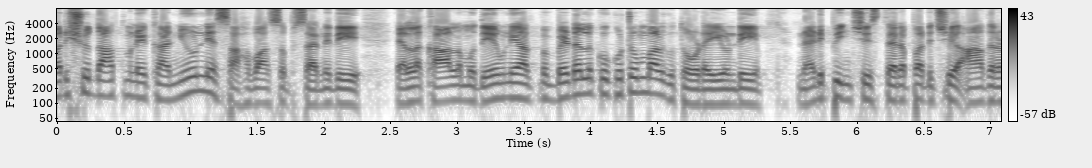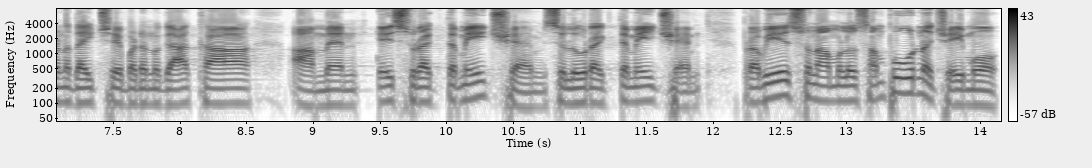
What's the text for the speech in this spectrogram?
పరిశుద్ధాత్మని యొక్క అన్యోన్య సహవాసపు సన్నిధి. ఎల్లకాలము దేవుని ఆత్మ బిడ్డలకు కుటుంబాలకు తోడయుండి నడిపించి స్థిరపరిచి ఆదరణ దయచేయబడను గాక. ఆమెన్. యేసు రక్తమే చేయం సులువు రక్తమే చేయం ప్రవేశనామలో సంపూర్ణ చేయము.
